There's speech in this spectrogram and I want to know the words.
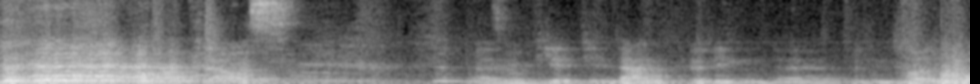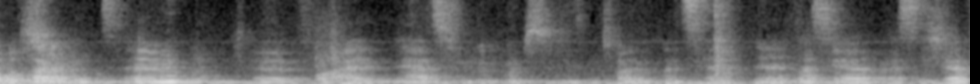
Applaus. Also vielen, vielen Dank für den, äh, für den tollen Vortrag und, ähm, und äh, vor allem herzlichen Glückwunsch zu diesem tollen Konzept, ne, was, ja, was sich ja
